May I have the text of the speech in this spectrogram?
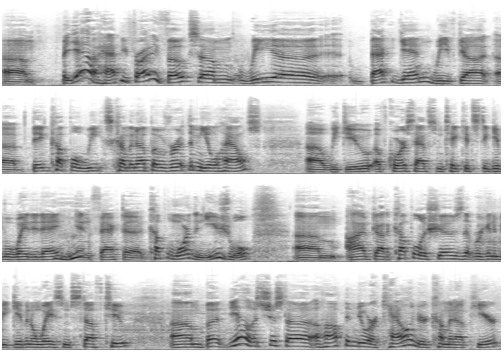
Um, but yeah, happy Friday, folks. Um, we uh, back again. We've got a big couple weeks coming up over at the Mule House. Uh, we do, of course, have some tickets to give away today. In fact, a couple more than usual. Um, I've got a couple of shows that we're going to be giving away some stuff to. Um, but yeah, let's just uh, hop into our calendar coming up here.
